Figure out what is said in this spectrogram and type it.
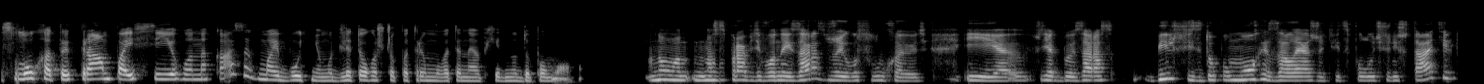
слухати Трампа і всі його накази в майбутньому для того, щоб отримувати необхідну допомогу. Ну, насправді вони і зараз вже його слухають, і е, якби зараз більшість допомоги залежить від Сполучених Штатів,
